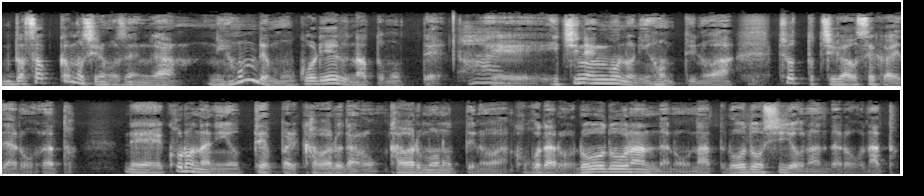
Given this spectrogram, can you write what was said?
打作かもしれませんが、日本でも起こり得るなと思って、はい、えー、1年後の日本っていうのは、ちょっと違う世界だろうなと。で、コロナによってやっぱり変わるだろう、変わるものっていうのはここだろう、労働なんだろうなと、労働市場なんだろうなと。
